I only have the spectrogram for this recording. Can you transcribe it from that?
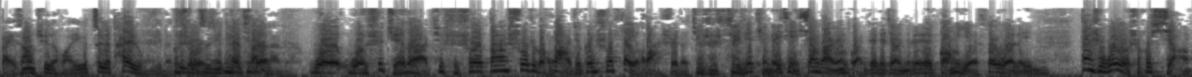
摆上去的话，一个这个太容易了，这种事情太泛滥了。我我是觉得就是说，当然说这个话就跟说废话似的，就是这些挺没劲。香港人管这个叫你这个港野搜我雷，但是我有时候想，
